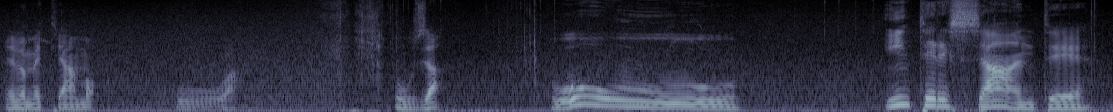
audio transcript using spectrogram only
E lo mettiamo qua. Usa. Uh. Interessante.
